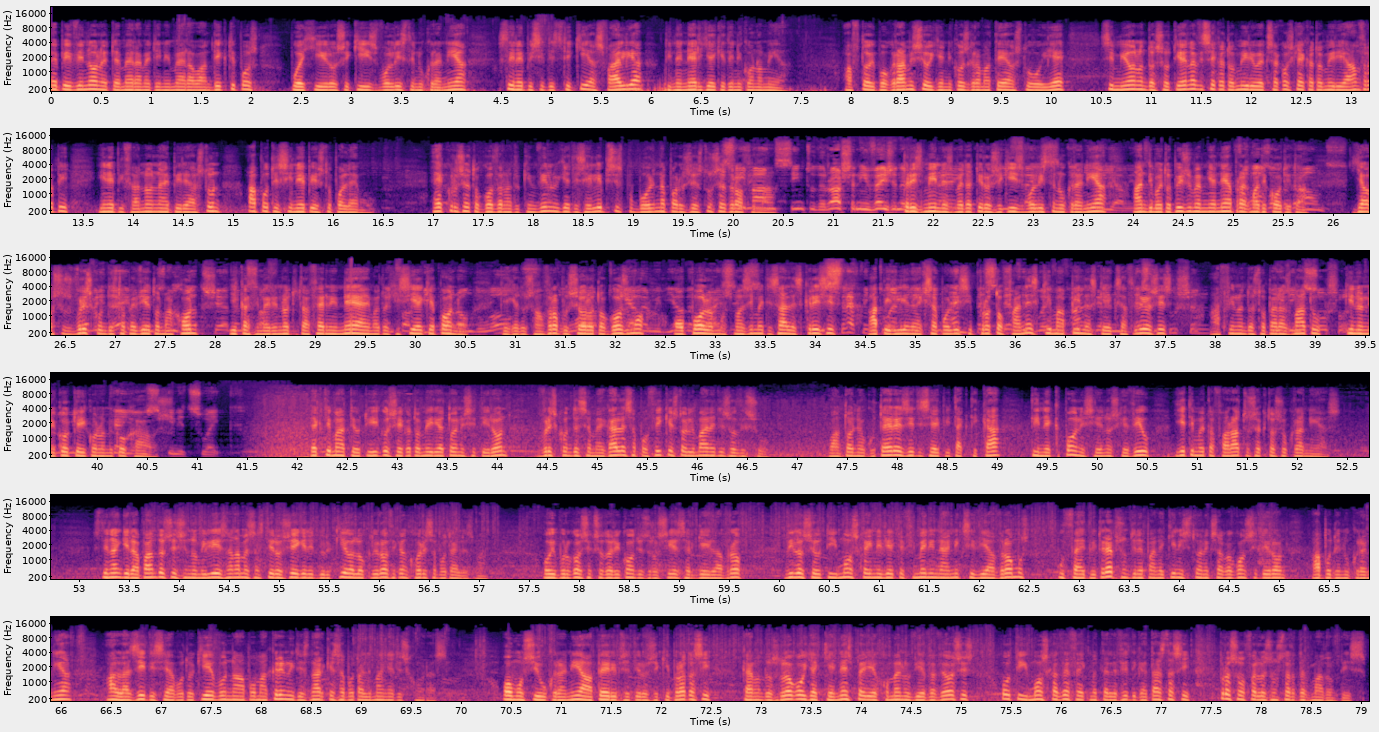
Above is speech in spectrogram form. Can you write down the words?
Επιδεινώνεται μέρα με την ημέρα ο αντίκτυπος που έχει η ρωσική εισβολή στην Ουκρανία στην επισητιστική ασφάλεια, την ενέργεια και την οικονομία. Αυτό υπογράμμισε ο Γενικός Γραμματέας του ΟΗΕ, σημειώνοντας ότι ένα δισεκατομμύριο 600 εκατομμύρια άνθρωποι είναι πιθανό να επηρεαστούν από τις συνέπειες του πολέμου έκρουσε τον κόδωνα του κινδύνου για τις ελλείψεις που μπορεί να παρουσιαστούν σε τρόφιμα. Τρεις μήνες μετά τη ρωσική εισβολή στην Ουκρανία, αντιμετωπίζουμε μια νέα πραγματικότητα. Για όσους βρίσκονται στο πεδίο των μαχών, η καθημερινότητα φέρνει νέα αιματοχυσία και πόνο. Και για τους ανθρώπους σε όλο τον κόσμο, ο πόλεμος μαζί με τις άλλες κρίσεις απειλεί να εξαπολύσει πρωτοφανές κύμα πείνα και εξαθλίωσης, αφήνοντας το πέρασμά του κοινωνικό και οικονομικό χάος. Εκτιμάται ότι 20 εκατομμύρια τόνοι σιτηρών βρίσκονται σε μεγάλες αποθήκες στο λιμάνι της Οδυσσού. Ο Αντώνιο Κουτέρες ζήτησε επιτακτικά την εκπόνηση ενός σχεδίου για τη μεταφορά τους εκτός Ουκρανίας. Στην Άγκυρα, πάντως, οι συνομιλίες ανάμεσα στη Ρωσία και την Τουρκία ολοκληρώθηκαν χωρίς αποτέλεσμα. Ο Υπουργός Εξωτερικών της Ρωσίας, Σεργέη Λαυρόφ, δήλωσε ότι η Μόσχα είναι διατεθειμένη να ανοίξει διαδρόμους που θα επιτρέψουν την επανεκκίνηση των εξαγωγών σιτηρών από την Ουκρανία, αλλά ζήτησε από το Κίεβο να απομακρύνει τις νάρκες από τα λιμάνια της χώρας. Όμως η Ουκρανία απέρριψε τη ρωσική πρόταση, κάνοντας λόγο για κενές περιεχομένου διαβεβαιώσεις ότι η Μόσχα δεν θα εκμεταλλευτεί την κατάσταση προς όφελος των στρατευμάτων της.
